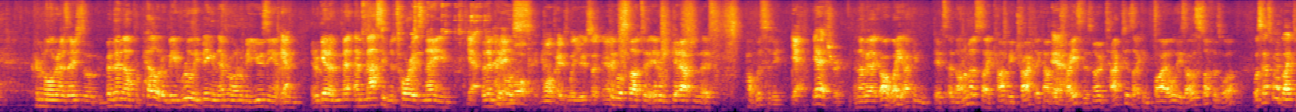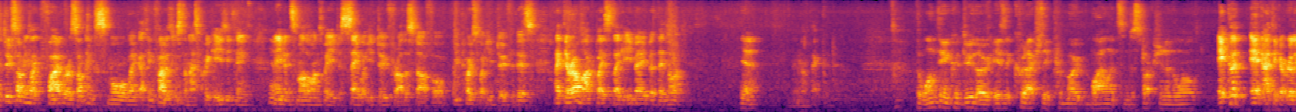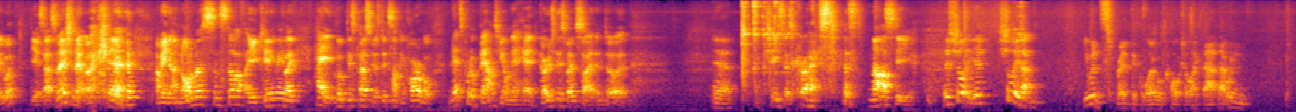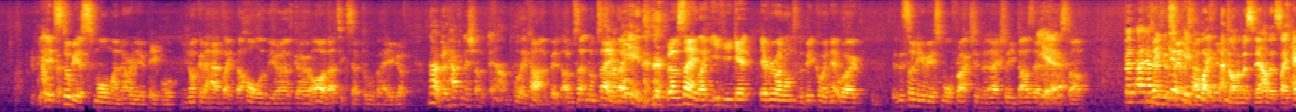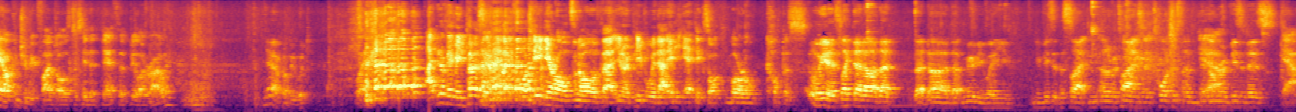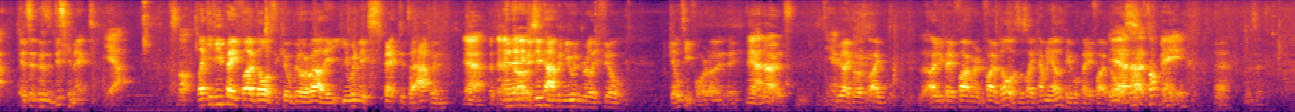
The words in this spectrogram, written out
criminal organizations, will, but then they'll propel it. It'll be really big, and everyone will be using it. Yeah. And it'll get a, a massive, notorious name. Yeah. But then and people more, s- more people will use it. Yeah. People start to. It'll get out into this publicity, yeah. Yeah. True. and they'll be like, "Oh wait, I can. It's anonymous. I can't be tracked. I can't be traced. There's no taxes. I can buy all these other stuff as well." Well, so that's why I'd like to do something like Fiverr or something small. Like I think Fiverr's just a nice, quick, easy thing. And even some other ones where you just say what you do for other stuff or you post what you do for this. Like there are marketplaces like eBay, but they're not. Yeah. They're not that good. The one thing it could do though is it could actually promote violence and destruction in the world. It could, and I think it really would. The Assassination Network. Yeah. I mean, anonymous and stuff. Are you kidding me? Like, hey, look, this person just did something horrible. Let's put a bounty on their head. Go to this website and do it. Yeah. Jesus Christ, that's nasty. There's surely, surely that you wouldn't spread the global culture like that. That wouldn't. It'd still be a small minority of people. You're not going to have like the whole of the earth go, "Oh, that's acceptable behavior." No, but how can they shut it down? Well, they can't. But I'm, sa- I'm saying what I like, mean. but I'm saying like, if you get everyone onto the Bitcoin network, there's only going to be a small fraction that actually does that Yeah. stuff. But I, I mean, you get people like now. anonymous now that's like, hey, I'll contribute five dollars to see the death of Bill O'Reilly. Yeah, I probably would. I didn't mean me personally. I mean like fourteen-year-olds and all of that. You know, people without any ethics or moral compass. Oh yeah, it's like that uh, that that uh, that movie where you you visit the site and other times and it tortures the, the Yeah. number of visitors. Yeah, It's a, there's a disconnect. yeah. It's not. Like if you paid five dollars to kill Bill O'Reilly, you wouldn't expect it to happen, Yeah, but then and it then does. if it did happen, you wouldn't really feel guilty for it. I don't think. Yeah, no, it's. You'd be Yeah. like, well, I, I only paid five hundred five dollars. It's like how many other people pay five dollars? Yeah, no, it's not me. Yeah.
